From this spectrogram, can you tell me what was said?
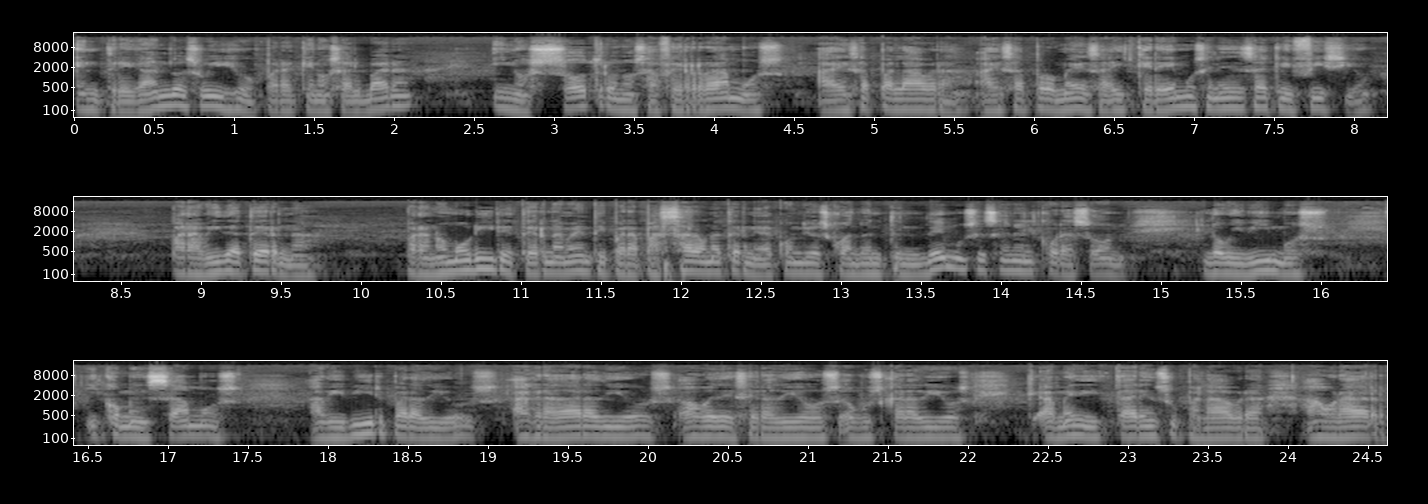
entregando a su Hijo para que nos salvara, y nosotros nos aferramos a esa palabra, a esa promesa, y creemos en ese sacrificio para vida eterna, para no morir eternamente y para pasar a una eternidad con Dios. Cuando entendemos eso en el corazón, lo vivimos y comenzamos a vivir para Dios, a agradar a Dios, a obedecer a Dios, a buscar a Dios, a meditar en su palabra, a orar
